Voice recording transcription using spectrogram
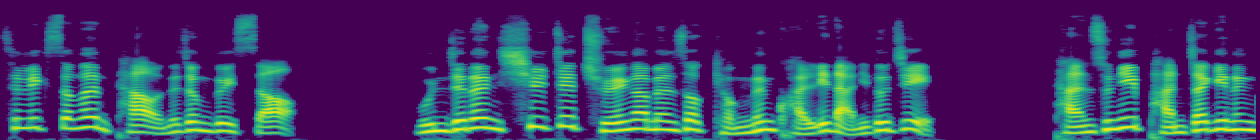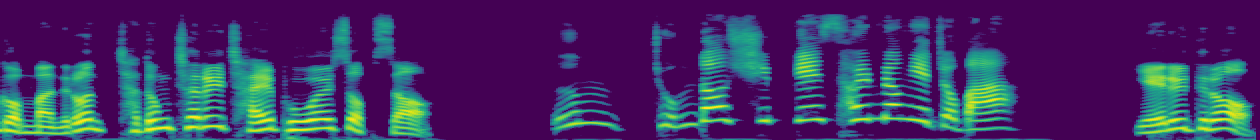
슬릭성은 다 어느 정도 있어. 문제는 실제 주행하면서 겪는 관리 난이도지. 단순히 반짝이는 것만으론 자동차를 잘 보호할 수 없어. 음, 좀 더 쉽게 설명해줘봐. 예를 들어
